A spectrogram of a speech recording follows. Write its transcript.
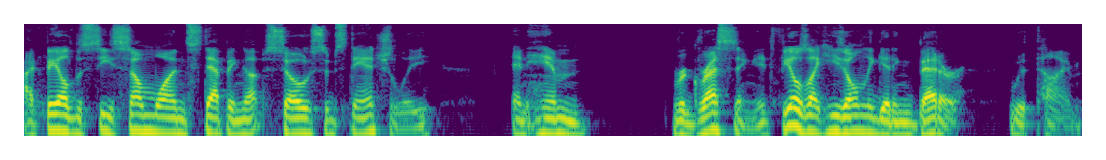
I failed to see someone stepping up so substantially and him regressing. It feels like he's only getting better with time.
